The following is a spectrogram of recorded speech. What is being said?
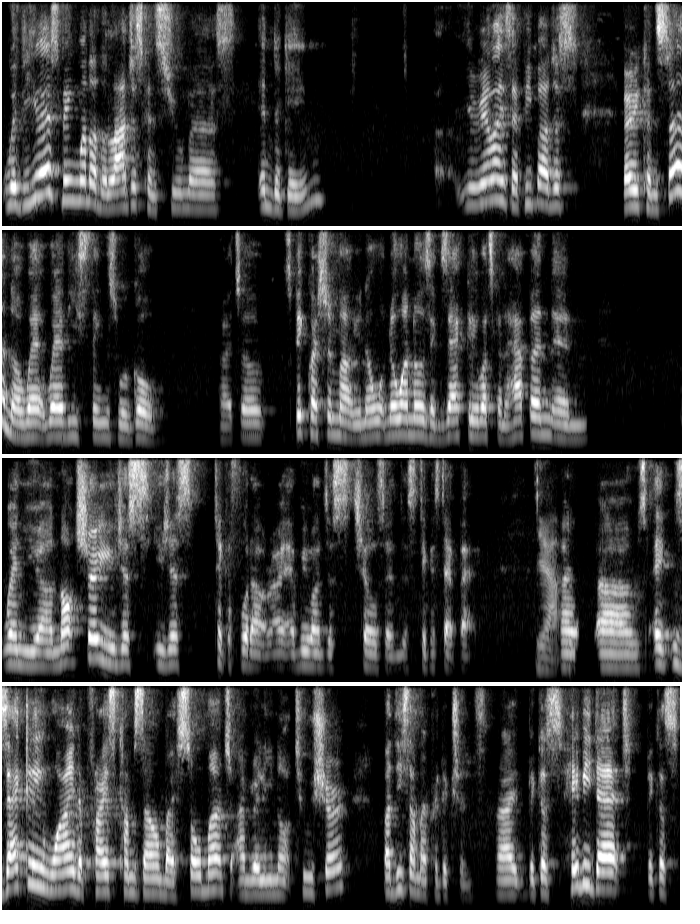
with the US being one of the largest consumers in the game, uh, you realize that people are just very concerned of where, where these things will go. Right. So it's a big question mark. You know, no one knows exactly what's gonna happen. And when you are not sure, you just you just take a foot out, right? Everyone just chills and just take a step back. Yeah. Uh, um, exactly why the price comes down by so much, I'm really not too sure. But these are my predictions, right? Because heavy debt, because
